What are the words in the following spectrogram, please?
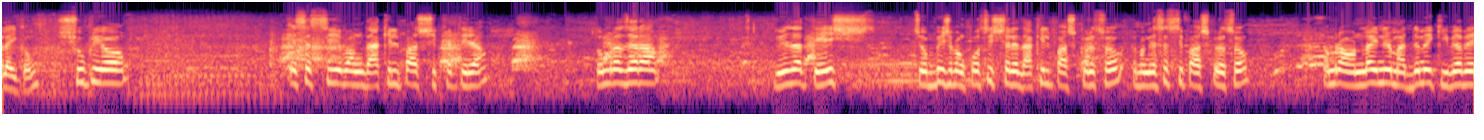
আলাইকুম। সুপ্রিয় এসএসসি এবং দাখিল পাস শিক্ষার্থীরা, তোমরা যারা দুই হাজার তেইশ, চব্বিশ এবং পঁচিশ সালে দাখিল পাস করেছ এবং এসএসসি পাস করেছ, তোমরা অনলাইনের মাধ্যমে কীভাবে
